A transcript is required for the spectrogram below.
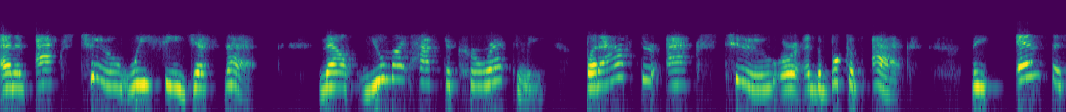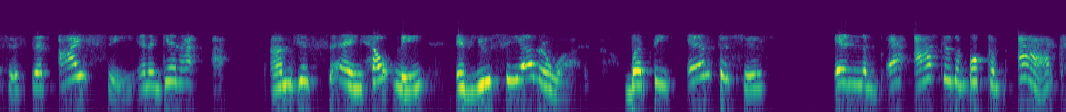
And in Acts 2, we see just that. Now, you might have to correct me, but after Acts 2 or the book of Acts, the emphasis that I see, and again, I, I, I'm just saying, help me if you see otherwise, but the emphasis in the after the book of Acts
